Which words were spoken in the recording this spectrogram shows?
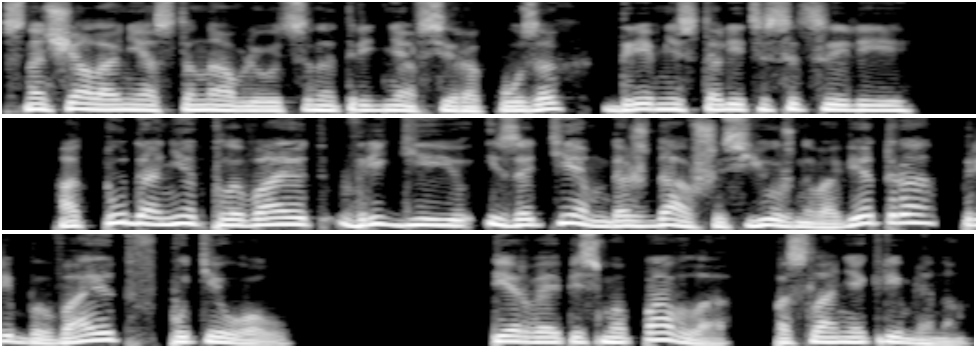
Сначала они останавливаются на три дня в Сиракузах, древней столице Сицилии. Оттуда они отплывают в Ригию и затем, дождавшись южного ветра, прибывают в Путиол. Первое письмо Павла, послание к римлянам,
